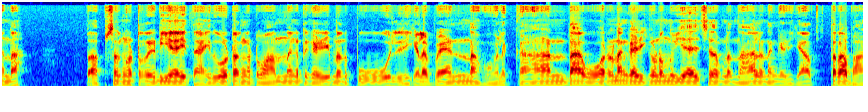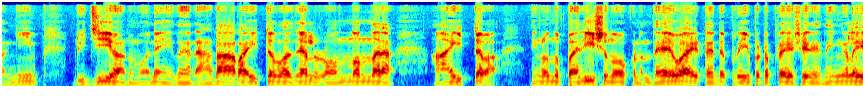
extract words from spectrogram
എന്താ പപ്സ് അങ്ങോട്ട് റെഡിയായി ഇതുകൊണ്ട് അങ്ങോട്ട് വന്നങ്ങോട്ട് കഴിയുമ്പോൾ പൂ പോലെ ഇരിക്കല വെണ്ണ പോലെ കണ്ട ഒരെണ്ണം കഴിക്കണമെന്ന് വിചാരിച്ചാൽ നമ്മൾ നാലെണ്ണം കഴിക്കുക അത്ര ഭംഗിയും രുചിയാണ് മോനെ. ഇത് അടാർ ഐറ്റം എന്ന് പറഞ്ഞാൽ ഒരു ഒന്നൊന്നര ഐറ്റമാണ് നിങ്ങളൊന്ന് പരീക്ഷ നോക്കണം. ദയവായിട്ട് എന്റെ പ്രിയപ്പെട്ട പ്രേക്ഷകരെ നിങ്ങളെ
